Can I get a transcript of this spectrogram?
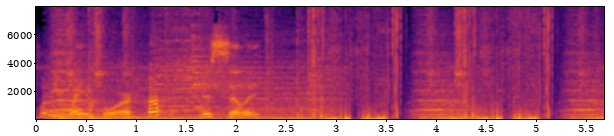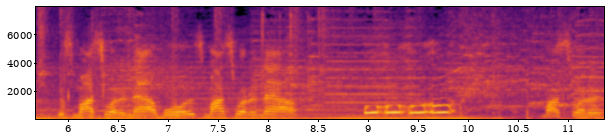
What are you waiting for? it's silly. It's my sweater now, boy. It's my sweater now. Ooh, ooh, ooh, ooh. My sweater.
